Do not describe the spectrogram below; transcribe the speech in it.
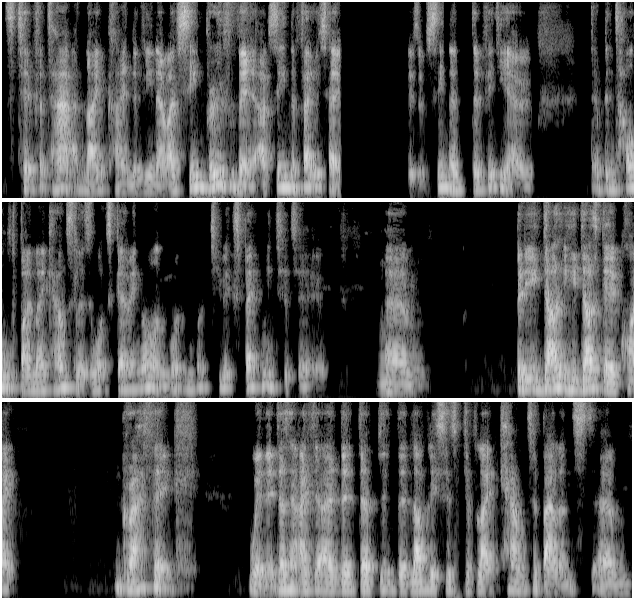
it's tit for tat like kind of you know i've seen proof of it i've seen the photos i've seen the, the video i've been told by my counselors what's going on? What, what do you expect me to do? Mm. um, but he does he does go quite graphic with it, doesn't it? I, I, the, the, the lovely sort of like counterbalanced um,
